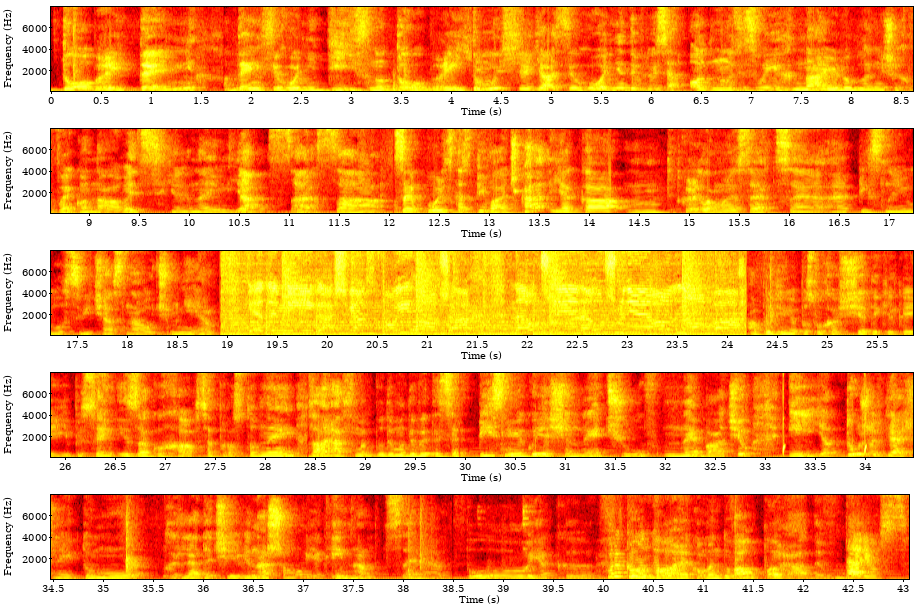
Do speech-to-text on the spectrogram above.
Добрий день. День сьогодні дійсно добрий, тому що я сьогодні дивлюся одну зі своїх найулюбленіших виконавець на ім'я Сарса. Це польська співачка, яка м, підкорила моє серце е, піснею свій час Науч мені. Kiedy miga świat w twoich oczach А потім я послухав ще декілька її пісень і закохався просто в неї. Зараз ми будемо дивитися пісню, яку я ще не чув, не бачив. І я дуже вдячний тому глядачеві нашому, який нам це по як е, Порекомендував. порекомендував, порадив. Даріус.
